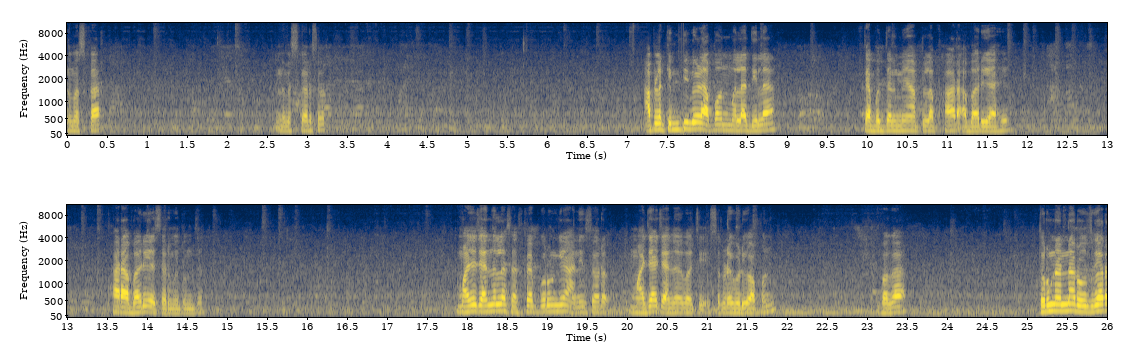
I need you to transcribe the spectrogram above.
नमस्कार. नमस्कार सर. आपला किमती वेळ आपण मला दिला त्याबद्दल मी आपला फार आभारी आहे. फार आभारी आहे सर मी तुमचं. माझ्या चॅनलला सबस्क्राईब करून घ्या आणि सर माझ्या चॅनलवरचे सगळे व्हिडिओ आपण बघा. तरुणांना रोजगार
